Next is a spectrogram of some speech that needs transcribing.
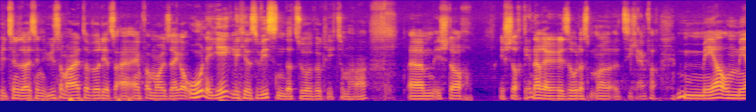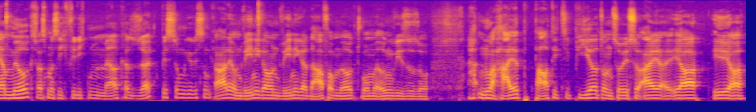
beziehungsweise in unserem Alter, würde jetzt ein- einfach mal sagen, ohne jegliches Wissen dazu wirklich zum Haar, ähm, ist doch ist doch generell so, dass man sich einfach mehr und mehr merkt, was man sich vielleicht merken sollte bis zu einem gewissen Grade und weniger und weniger davon merkt, wo man irgendwie so, so nur halb partizipiert und so ist so, ah, ja, ja, ja,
